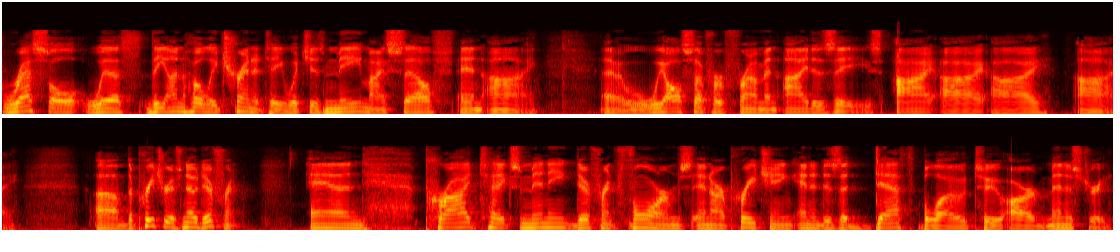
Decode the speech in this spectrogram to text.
wrestle with the unholy trinity, which is me, myself, and I. Uh, we all suffer from an I disease. I, I, I, I. Um, the preacher is no different. And pride takes many different forms in our preaching, and it is a death blow to our ministry.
